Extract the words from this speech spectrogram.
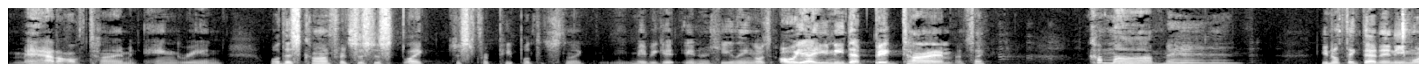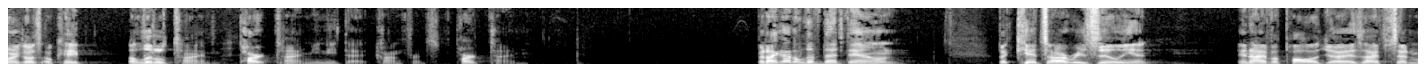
mad all the time and angry? And well, this conference is just like just for people to just like maybe get inner healing. He goes, oh yeah, you need that big time. It's like, come on, man. You don't think that anymore. He goes, okay, a little time, part time. You need that conference, part time. But I got to live that down. But kids are resilient. And I've apologized. I've said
